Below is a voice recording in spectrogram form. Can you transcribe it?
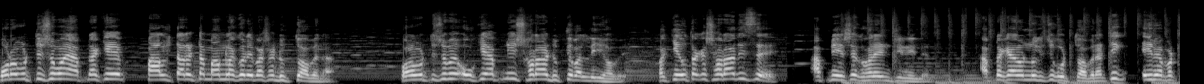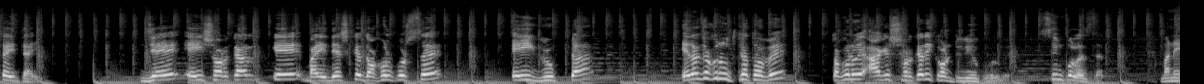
পরবর্তী সময় আপনাকে পাল্টার একটা মামলা করে বাসা ঢুকতে হবে না। পরবর্তী সময় ওকে আপনি সরা ঢুকতে পারলেই হবে। বা কেউ তাকে সরা দিছে, আপনি এসে ঘরে এন্ট্রি নিলেন। আপনাকে আর অন্য কিছু করতে হবে না। ঠিক এই ব্যাপারটাই তাই। যে এই সরকারকে বা এই দেশকে দখল করছে এই গ্রুপটা, এরা যখন উৎখাত হবে, তখন ওই আগের সরকারই কন্টিনিউ করবে। সিম্পল এজ দ্যাট মানে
